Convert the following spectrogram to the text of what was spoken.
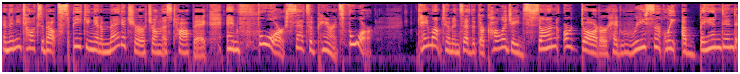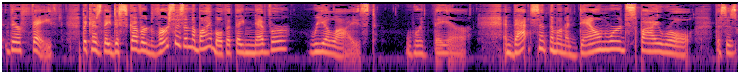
And then he talks about speaking in a megachurch on this topic, and four sets of parents, four, came up to him and said that their college age son or daughter had recently abandoned their faith because they discovered verses in the Bible that they never realized were there. And that sent them on a downward spiral. This is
